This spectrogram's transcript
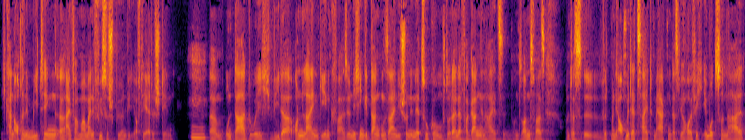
Ich kann auch in einem Meeting äh, einfach mal meine Füße spüren, wie die auf der Erde stehen. Mhm. Ähm, und dadurch wieder online gehen quasi und nicht in Gedanken sein, die schon in der Zukunft oder in der Vergangenheit sind und sonst was. Und das äh, wird man ja auch mit der Zeit merken, dass wir häufig emotional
